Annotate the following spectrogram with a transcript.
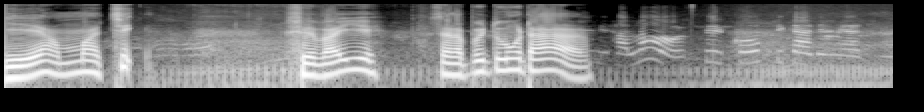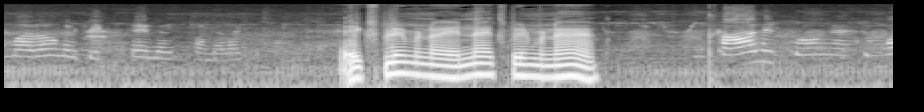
ஏ அம்மாச்சி. சரி வை. சரி நான் போய் தூங்கட்டா? கோச்சிக்காதீங்க சும்மா தான் உங்களுக்கு எக்ஸ்பிளைன் பண்ணதான் எக்ஸ்பிளைன் பண்ண. என்ன எக்ஸ்பிளைன் பண்ண? காலேஜ் போங்க. சும்மா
